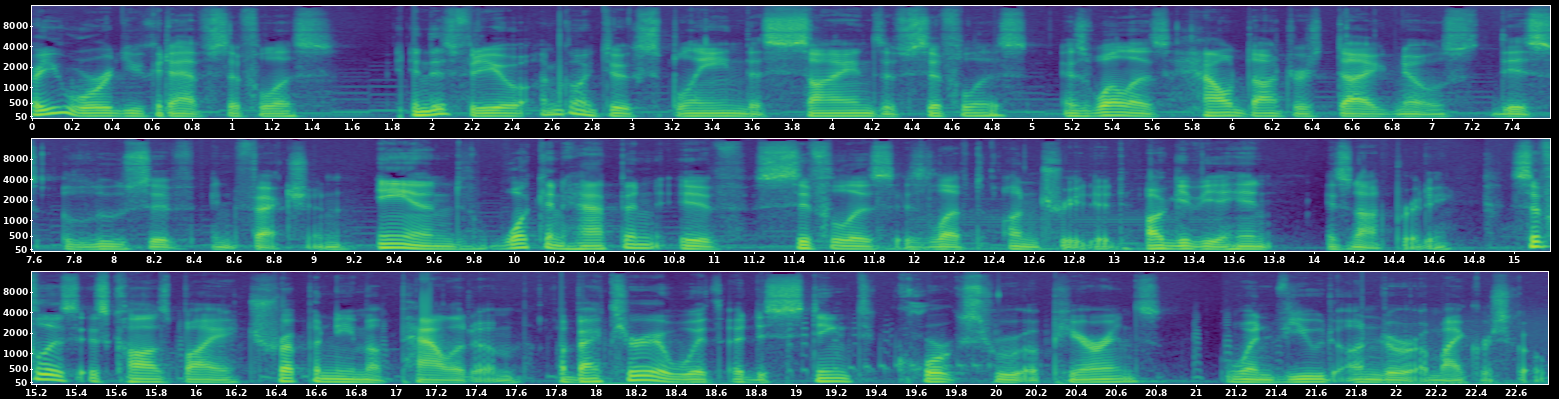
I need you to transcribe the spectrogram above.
Are you worried you could have syphilis? In this video, I'm going to explain the signs of syphilis as well as how doctors diagnose this elusive infection and what can happen if syphilis is left untreated. I'll give you a hint, it's not pretty. Syphilis is caused by Treponema pallidum, a bacteria with a distinct corkscrew appearance when viewed under a microscope.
